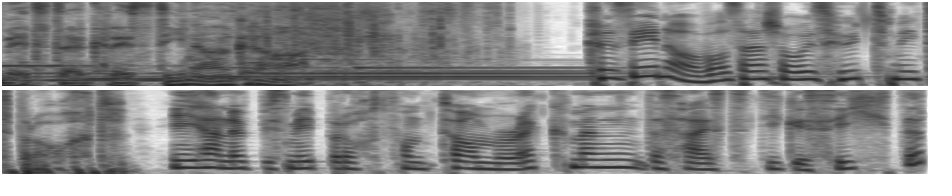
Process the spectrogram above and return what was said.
mit der Christina Graf. Christina, was hast du uns heute mitgebracht? Ich habe etwas mitgebracht von Tom Rackman, das heißt Die Gesichter.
